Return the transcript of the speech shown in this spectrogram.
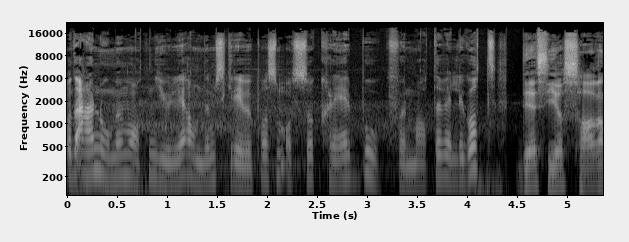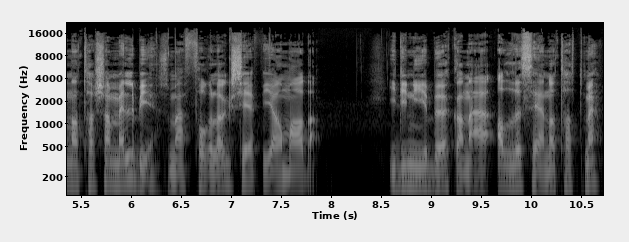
Og det er noe med måten Julie Andem skriver på som også kler bokformatet veldig godt. Det sier Sara Natasha Melby, som er forlagssjef i Armada. I de nye bøkene er alle scener tatt med,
